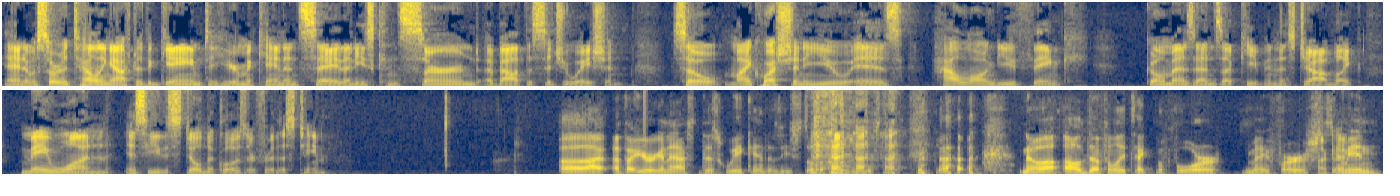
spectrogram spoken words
And it was sort of telling after the game to hear Mackanin say that he's concerned about the situation. So, my question to you is how long do you think Gomez ends up keeping this job? Like, May 1, is he still the closer for this team? Uh, I, I, thought you were going to ask this weekend. Is he still no, I'll, I'll, definitely take before May 1st. Okay. I mean,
